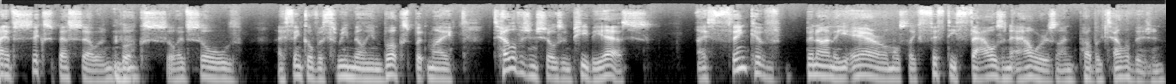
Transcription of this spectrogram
I have six best-selling mm-hmm. books. So I've sold, I think, over 3 million books. But my television shows in PBS, I think have been on the air almost like 50,000 hours on public television.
